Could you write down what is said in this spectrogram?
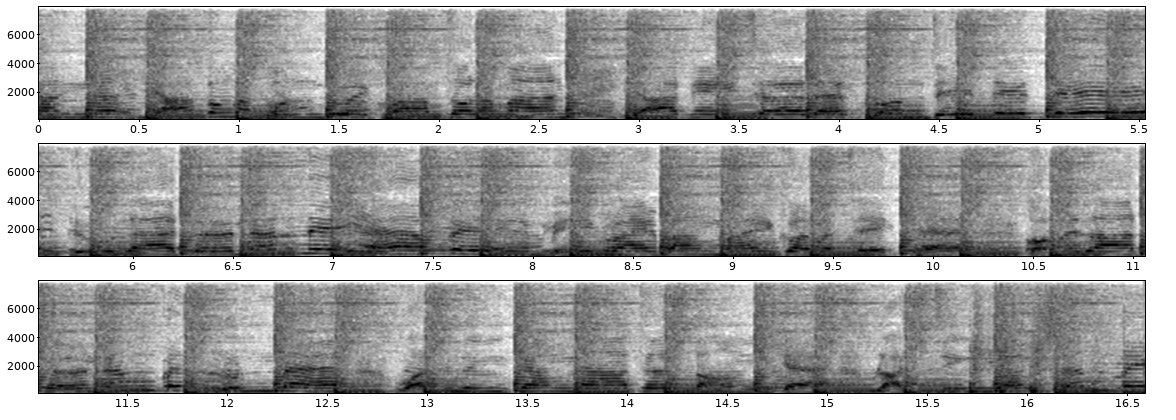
กันนะอยากต้องมาทนด้วยความทรมาน อยากให้เธอและคนเด็ดเดเดดูแลเธอนั้นในแฮปปี้มีใครบ้างไหมคอยมาเทคแคร์ตอนเวลาเธอนั้นเป็นรุ่นแม่ วันหนึ่งข้างหน้าเธอต้องแก่รักจริงอย่างฉันไม่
